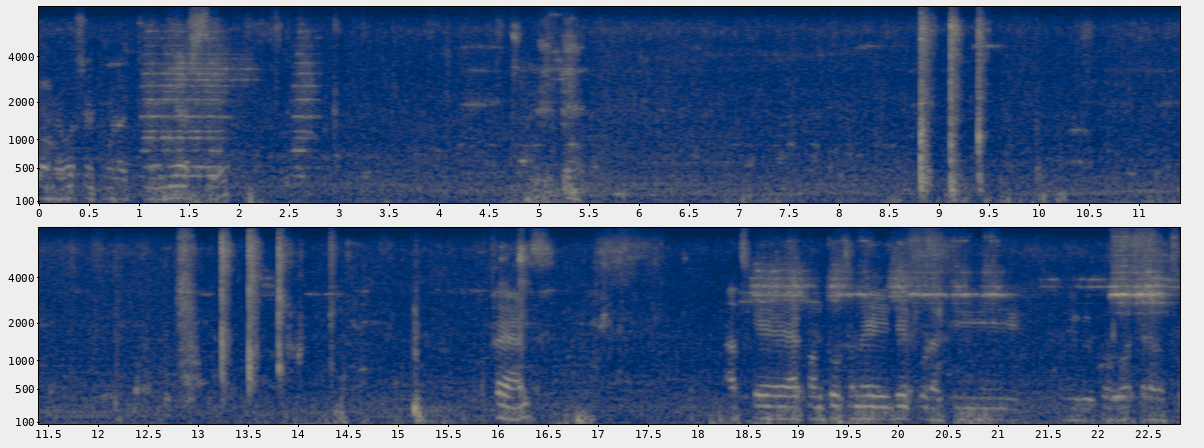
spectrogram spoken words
দেখাবো সেই প্রোডাক্ট নিয়ে আসছি ফ্রেন্ডস আজকে এখন প্রথমে যে প্রোডাক্টটি রিভিউ করব, সেটা হচ্ছে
